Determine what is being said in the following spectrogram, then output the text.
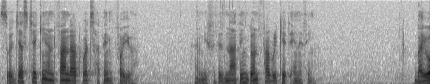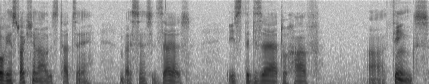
So just check in and find out what's happening for you. And if there's nothing, don't fabricate anything. By way of instruction, I will start uh, by sense desires. It's the desire to have uh, things,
